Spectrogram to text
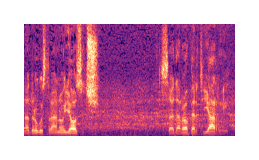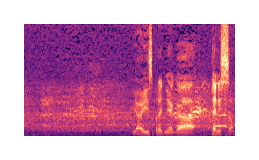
Na drugu stranu Jozić. Sada Robert Jarni. Ja ispred njega Tenison.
